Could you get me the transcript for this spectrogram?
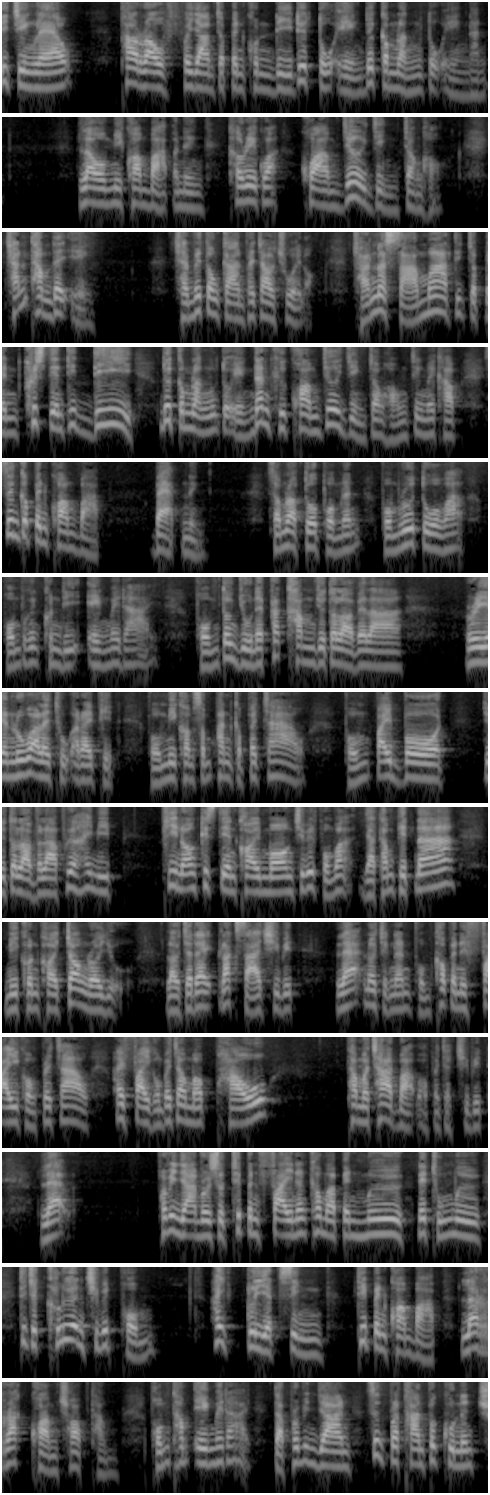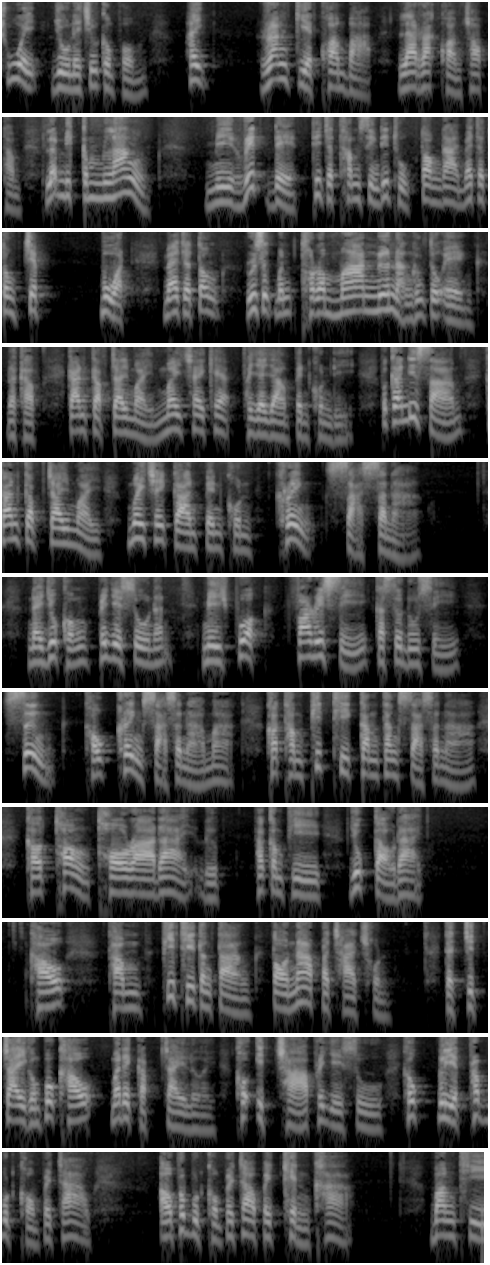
ที่จริงแล้ว ถ้าเราพยายามจะเป็นคนดีด้วยตัวเองด้วยกำลังตัวเองนั้น เรามีความบาปอันหนึ่งเขาเรียกว่า ความเย่อหยิ่งจองหอง ฉันทำได้เอง ฉันไม่ต้องการพระเจ้าช่วยหรอก ฉันน่ะสามารถที่จะเป็นคริสเตียนที่ดีด้วยกำลังของตัวเอง นั่นคือความเย่อหยิ่งจองหองจริงไหมครับ ซึ่งก็เป็นความบาปแบบหนึ่งสำหรับตัวผมนั้น ผมรู้ตัวว่า ผมเป็นคนดีเองไม่ได้ ผมต้องอยู่ในพระคำอยู่ตลอดเวลา เรียนรู้ว่าอะไรถูกอะไรผิด ผมมีความสัมพันธ์กับพระเจ้า ผมไปโบสถ์อยู่ตลอดเวลาเพื่อให้มี พี่น้องคริสเตียนคอยมองชีวิตผมว่าอย่าทำผิดนะ มีคนคอยจ้องเราอยู่ เราจะได้รักษาชีวิต และนอกจากนั้นผมเข้าไปในไฟของพระเจ้า ให้ไฟของพระเจ้ามาเผาธรรมชาติบาปออกไปจากชีวิต และพระวิญญาณบริสุทธิ์ที่เป็นไฟนั้นเข้ามาเป็นมือในถุงมือที่จะเคลื่อนชีวิตผม ให้เกลียดสิ่งที่เป็นความบาปและรักความชอบธรรม ผมทำเองไม่ได้ แต่พระวิญญาณซึ่งประทานพระคุณนั้นช่วยอยู่ในชีวิตของผม ให้ รังเกียจความบาปและรักความชอบธรรม และมีกำลังมีฤทธิเดชทที่จะทำสิ่งที่ถูกต้องได้ แม้จะต้องเจ็บปวด แม้จะต้องรู้สึกมันทรมานเนื้อหนังของตัวเองนะครับ การกลับใจใหม่ไม่ใช่แค่พยายามเป็นคนดี ประการที่สามการกลับใจใหม่ไม่ใช่การเป็นคนเคร่งศาสนา ในยุคของพระเยซูนั้น มีพวกฟาริสีกัสดูสี ซึ่ง เขาเคร่งศาสนามาก เขาทำพิธีกรรมทางศาสนา เขาท่องทอราได้ หรือพระคัมภีร์ยุคเก่าได้ เขาทำพิธีต่างๆ ต่อหน้าประชาชน แต่จิตใจของพวกเขาไม่ได้กลับใจเลย เขาอิจฉาพระเยซู เขาเกลียดพระบุตรของพระเจ้า เอาพระบุตรของพระเจ้าไปเข็นฆ่า บางที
